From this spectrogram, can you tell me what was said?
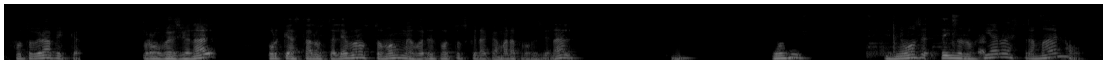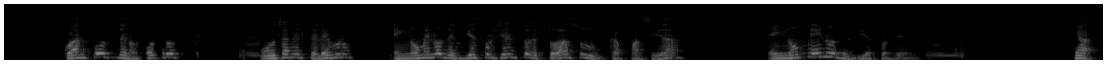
fotográfica profesional porque hasta los teléfonos toman mejores fotos que una cámara profesional. ¿eh? Entonces, tenemos tecnología a nuestra mano. ¿Cuántos de nosotros usan el teléfono en no menos del 10% de toda su capacidad, en no menos del 10%. Ya,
